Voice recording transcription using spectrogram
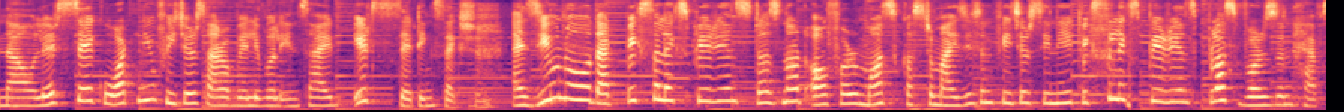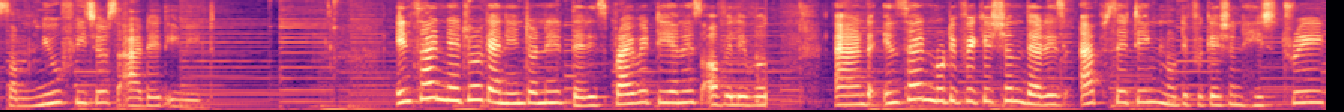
now let's check what new features are available inside its settings section. As you know that Pixel Experience does not offer much customization features in it, Pixel Experience Plus version have some new features added in it. Inside network and internet there is private DNS available and inside notification there is app setting notification history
